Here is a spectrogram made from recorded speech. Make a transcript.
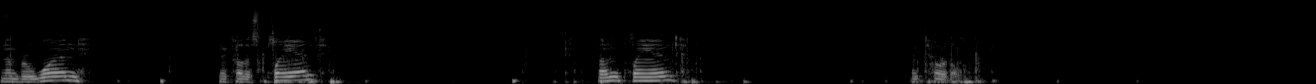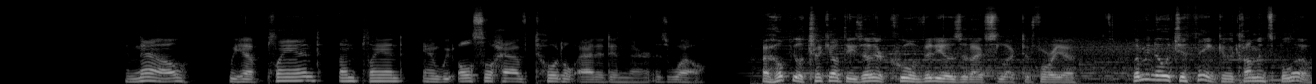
Number one, I'm to call this planned, unplanned, and total. And now we have planned, unplanned, and we also have total added in there as well. I hope you'll check out these other cool videos that I've selected for you. Let me know what you think in the comments below.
